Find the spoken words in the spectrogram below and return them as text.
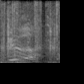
Yeah.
